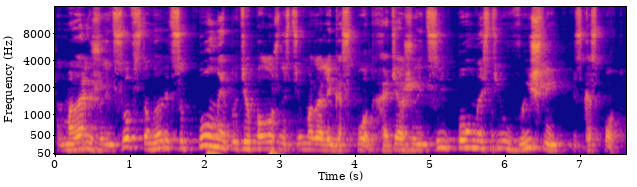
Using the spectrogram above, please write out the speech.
Мораль жрецов становится полной противоположностью морали господ, хотя жрецы полностью вышли из господ.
